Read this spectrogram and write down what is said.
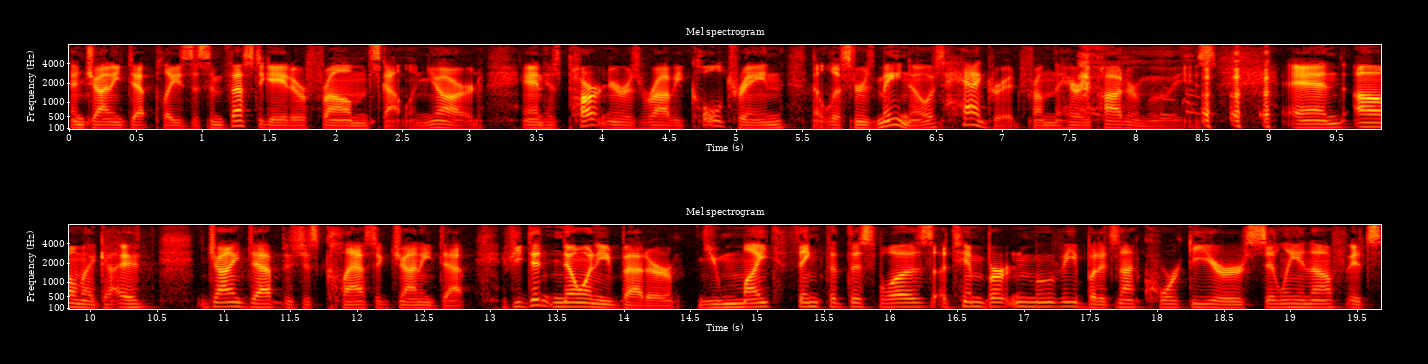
and Johnny Depp plays this investigator from Scotland Yard, and his partner is Robbie Coltrane, that listeners may know as Hagrid from the Harry Potter movies. and oh my god, Johnny Depp is just classic Johnny Depp. If you didn't know any better, you might think that this was a Tim Burton movie, but it's not quirky or silly enough. It's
